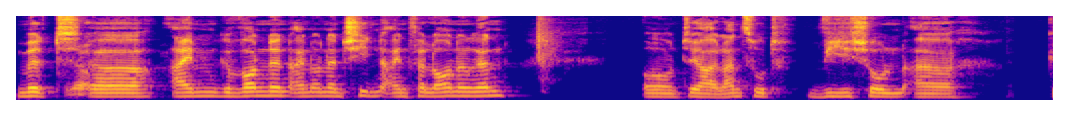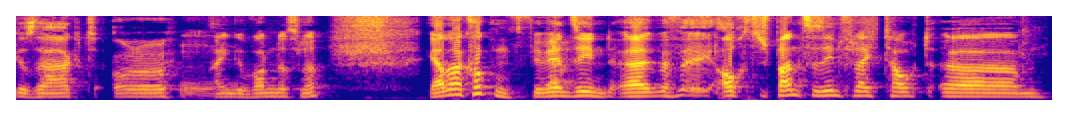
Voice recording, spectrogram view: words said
Mit äh, einem gewonnenen, einem unentschieden, einem verlorenen Rennen. Und ja, Landshut, wie schon äh, gesagt, Mhm. ein gewonnenes, ne? Ja, mal gucken. Wir werden sehen. Äh, auch spannend zu sehen, vielleicht taucht ähm,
